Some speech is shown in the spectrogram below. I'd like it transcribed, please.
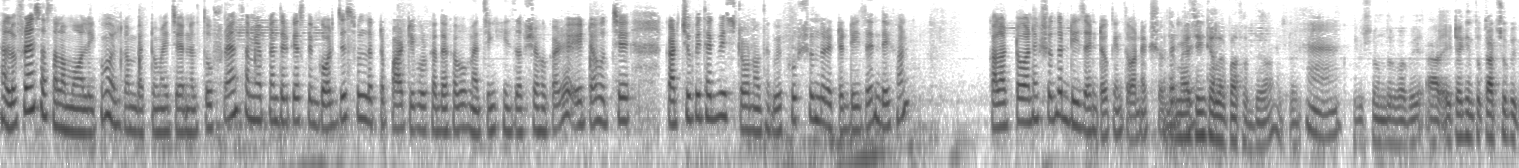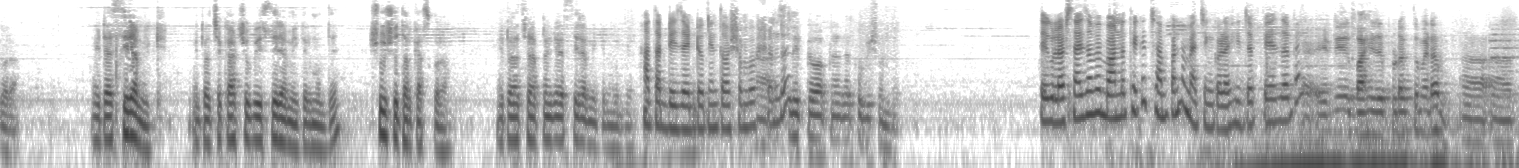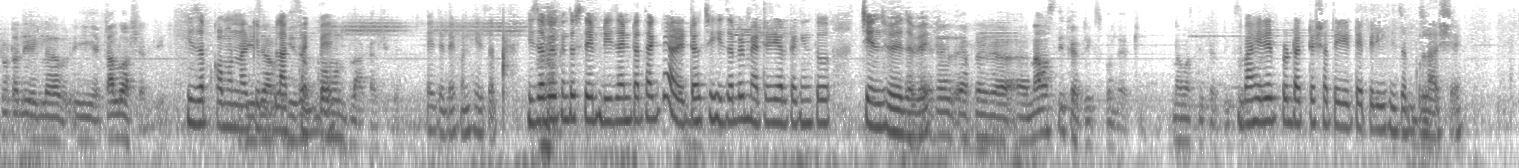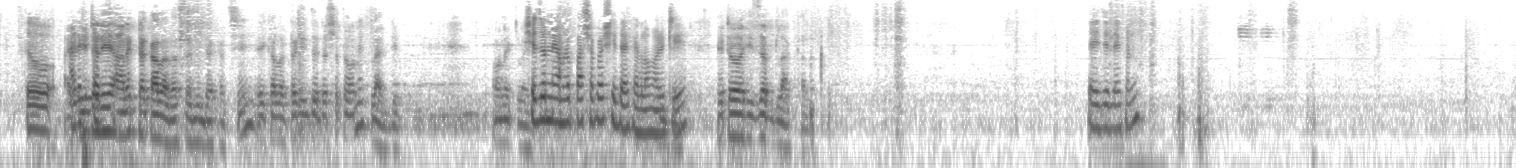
Hello friends আসসালামু আলাইকুম welcome back to my channel তো ফ্রেন্ডস আমি আপনাদেরকে আজকে গর্জেসফুল একটা পার্টি বোরখা দেখাবো ম্যাচিং হিজাব সহকারে। এটা হচ্ছে কারচুপি থাকবে স্টোনও থাকবে। খুব সুন্দর একটা ডিজাইন দেখুন। কালারটাও অনেক সুন্দর ডিজাইনটাও কিন্তু অনেক সুন্দর। ম্যাচিং কালার পাথর দেওয়া হ্যাঁ। খুব সুন্দরভাবে। আর এটা কিন্তু কারচুপি করা। এটা সিরামিক এটা হচ্ছে কারচুপি সিরামিকের মধ্যে। সুই সুতার কাজ করা। এটা হচ্ছে আপনাকে সিরামিকের মধ্যে। হাতার ডিজাইনটাও কিন্তু অসম্ভব সুন্দর। স্লিপটাও আপনাদের খুবই সুন্দর। এগুলোর সাইজ হবে বান্ন থেকে ছাপ্পান্ন ম্যাচিং করা হিজাব পেয়ে যাবেন। এটি বাহিরের প্রোডাক্ট তো ম্যাডাম টোটালি এগুলা এই কালো আসে আর কি। হিজাব কমন আর কি ব্ল্যাক থাকবে। কমন ব্ল্যাক আসবে এই যে দেখুন হিজাব। হিজাবেও কিন্তু সেম ডিজাইনটা থাকবে আর এটা হচ্ছে হিজাবের ম্যাটেরিয়ালটা কিন্তু চেঞ্জ হয়ে যাবে। এটা আপনার নামাস্তি ফ্যাব্রিক্স বলে আর কি। বাহিরের প্রোডাক্টের সাথে এই টাইপের হিজাবগুলো আসে। তো এটারই আরেকটা কালার আছে আমি দেখাচ্ছি। এই কালারটা কিন্তু এটার সাথে অনেক লাইট ডিপ অনেক লাইট সেজন্য আমরা পাশাপাশি দেখালাম আর কি। এটা হিজাব ব্ল্যাক কালার এই যে দেখুন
